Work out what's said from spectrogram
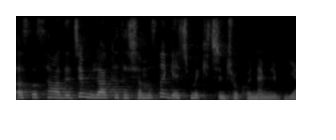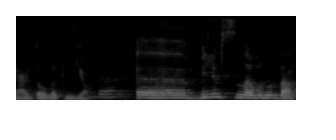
aslında sadece mülakat aşamasına geçmek için çok önemli bir yerde olabiliyor. Ee, bilim sınavını da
